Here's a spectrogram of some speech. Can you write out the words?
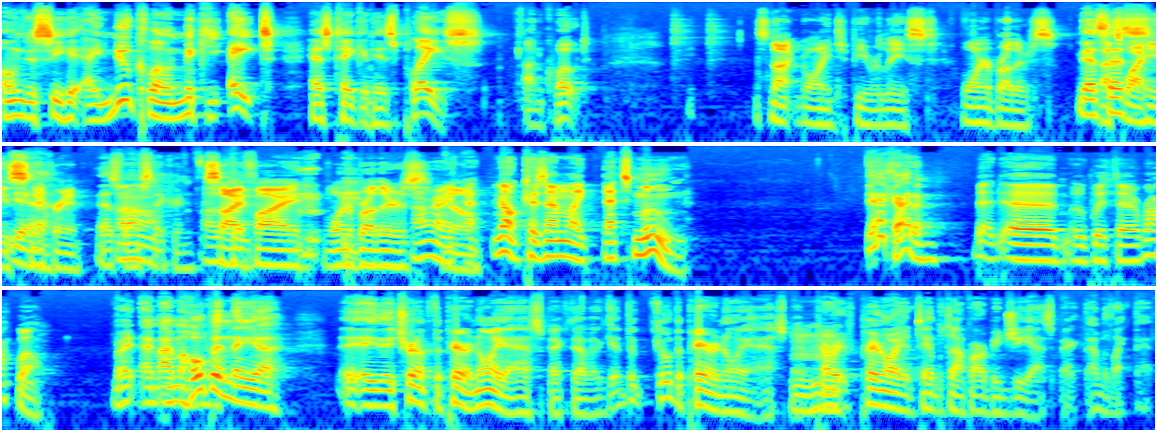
only to see a new clone, Mickey 8, has taken his place. Unquote. It's not going to be released. Warner Brothers. That's, That's, why he's yeah, snickering. That's why I'm Oh. snickering. Sci-fi, Warner Brothers. All right. No. Uh, No, because I'm like, that's Moon Yeah, kind of. but, uh, with uh, Rockwell. Right? I'm, I'm hoping they, uh, they they turn up the paranoia aspect of it. Get the, go with the paranoia aspect, Par- paranoia tabletop RPG aspect. I would like that.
